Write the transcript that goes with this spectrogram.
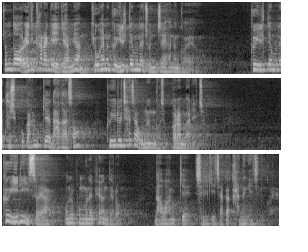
좀 더 레디칼하게 얘기하면 교회는 그 일 때문에 존재하는 거예요. 그 일 때문에 99가 함께 나가서 그 일을 찾아오는 것, 거란 말이죠. 그 일이 있어야 오늘 본문의 표현대로 나와 함께 즐기자가 가능해지는 거예요.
